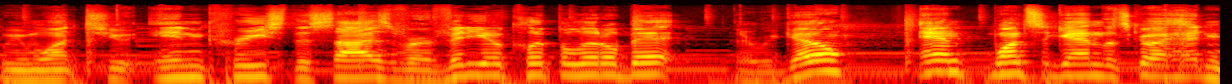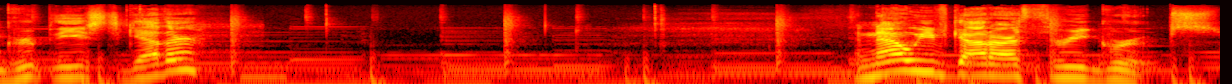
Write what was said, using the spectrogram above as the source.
We want to increase the size of our video clip a little bit. There we go. And once again, let's go ahead and group these together. And now we've got our three groups.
